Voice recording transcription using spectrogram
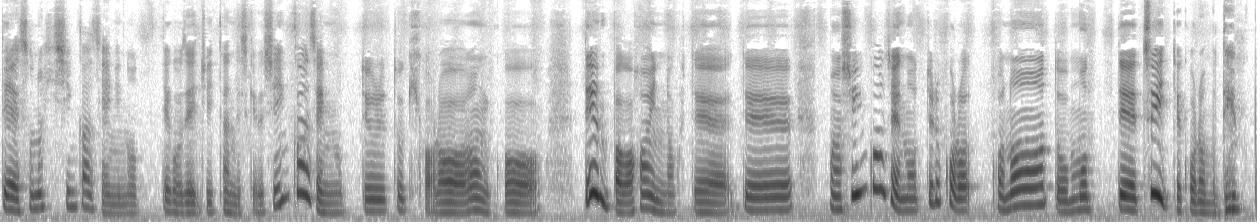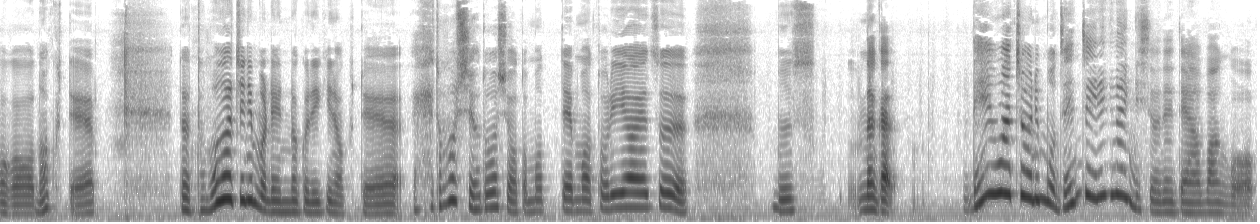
てその日新幹線に乗って午前中行ったんですけど新幹線に乗ってる時からなんか電波が入んなくてで、まあ、新幹線乗ってるからかなと思って着いてからも電波がなくて友達にも連絡できなくてえどうしようどうしようと思ってまあとりあえず息なんか電話帳にもう全然入れてないんですよね電話番号。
